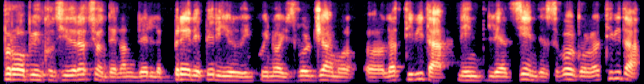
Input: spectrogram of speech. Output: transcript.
proprio in considerazione della, del breve periodo in cui noi svolgiamo uh, l'attività, le, le, aziende svolgono l'attività,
